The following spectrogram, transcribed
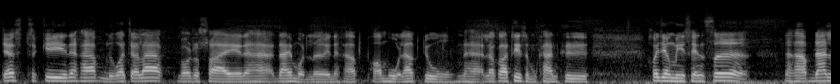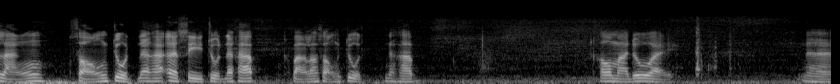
เจสสกีนะครับหรือว่าจะลากมอเตอร์ไซค์นะฮะได้หมดเลยนะครับ พร้อมหูลากจูงนะฮะแล้วก็ที่สำคัญคือก็ยังมีเซ็นเซอร์นะครับด้านหลัง 2 จุดนะครับเออสจุดนะครับฝั่งละ2จุดนะครับ เข้ามาด้วยนะฮะ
